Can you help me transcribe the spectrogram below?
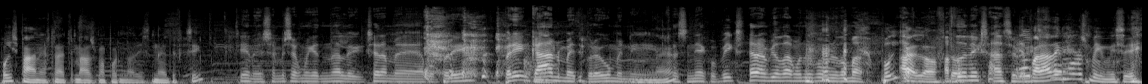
Πολύ σπάνιο αυτό να ετοιμάζουμε από νωρίς συνέντευξη. Τι εννοείς, εμείς έχουμε για την άλλη, ξέραμε από πριν. πριν κάνουμε την προηγούμενη Ναι. χθεσινή εκπομπή, ξέραμε ποιο θα έχουμε την επόμενη εβδομάδα. Πολύ Α, καλό αυτό. Αυτό δεν έχει Για ξανασυμβεί. παράδειγμα, ω μίμηση.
